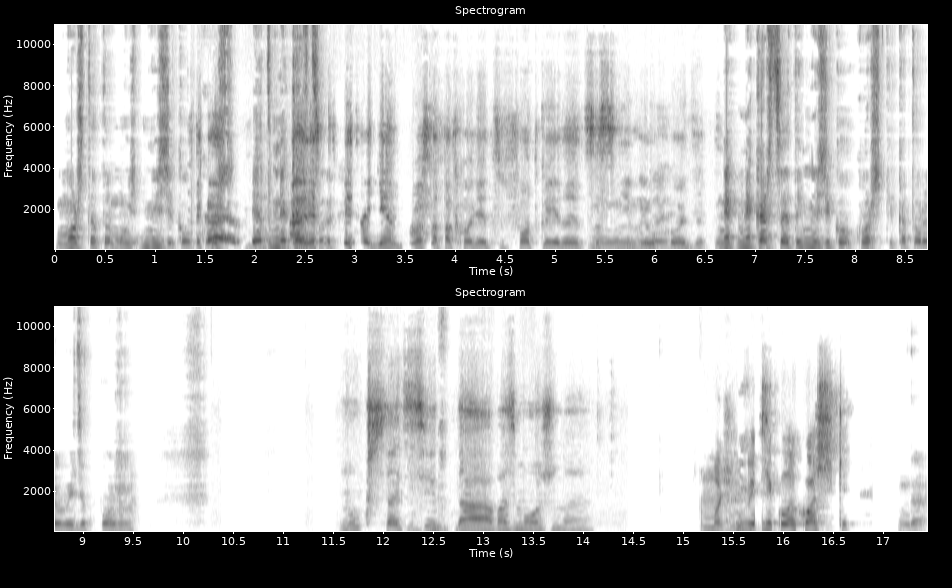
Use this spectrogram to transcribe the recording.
может, это мюзикл. Такая. Это, мне кажется, спецагент просто подходит, фоткается с ним и уходит. мне, мне кажется, это мюзикл кошки, который выйдет позже. Ну, кстати, да, возможно. Может быть. Мюзикл кошки. Да.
